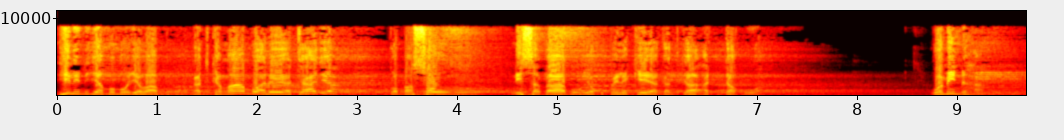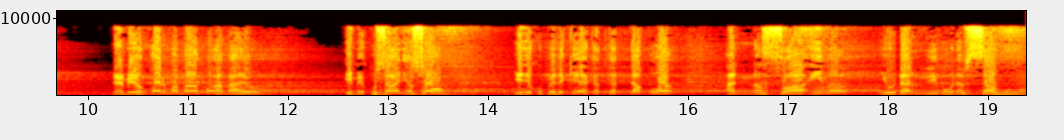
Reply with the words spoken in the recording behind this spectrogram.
Hili ni jambo mojawapo. Katika mambo aliyoyataja kwamba saumu ni sababu ya kupelekea katika at-taqwa. Wa minha na miongoni mwa mambo ambayo imekusanya saumu yenye kupelekea katika taqwa anna saima yudarribu nafsahu.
